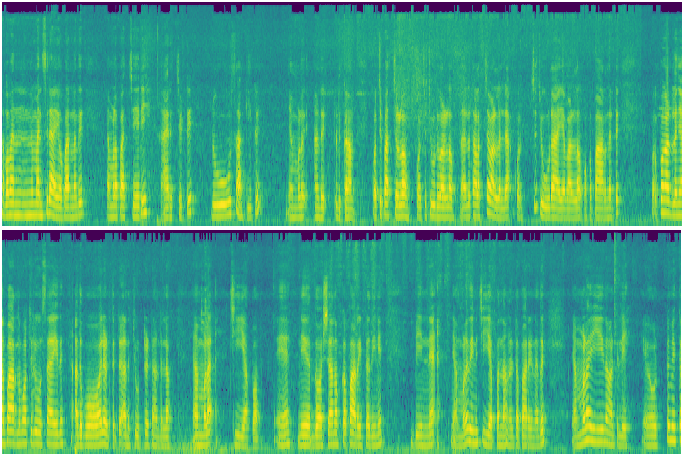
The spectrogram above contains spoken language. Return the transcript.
അപ്പോൾ മൻ മനസ്സിലായോ? പറഞ്ഞത് നമ്മളെ പച്ചരി അരച്ചിട്ട് ലൂസാക്കിയിട്ട് നമ്മൾ അത് എടുക്കണം. കുറച്ച് പച്ചവെള്ളം കുറച്ച് ചൂടുവെള്ളം നല്ല തിളച്ച വെള്ളമല്ല കുറച്ച് ചൂടായ വെള്ളം ഒക്കെ പാർന്നിട്ട് ഇപ്പം കണ്ടില്ല ഞാൻ പാർന്ന കുറച്ച് ലൂസായത് അതുപോലെ എടുത്തിട്ട് അത് ചുട്ടിട്ടാണ്ടല്ലോ നമ്മളെ ചീയപ്പം. ഏ നീർദോശ എന്നൊക്കെ പറയിട്ടതിന്. പിന്നെ നമ്മളിതിന് ചീയപ്പം എന്നാണ് കേട്ടോ പറയണത്. നമ്മളെ ഈ നാട്ടിലെ ഒട്ടുമിക്ക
